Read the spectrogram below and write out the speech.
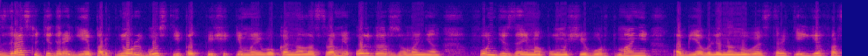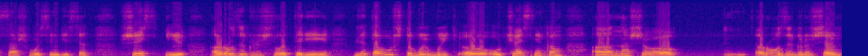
Здравствуйте, дорогие партнеры, гости и подписчики моего канала. С вами Ольга Арзуманян. В фонде взаимопомощи World Money объявлена новая стратегия «Форсаж 86» и розыгрыш лотереи. Для того, чтобы быть э, участником э, нашего розыгрыша,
